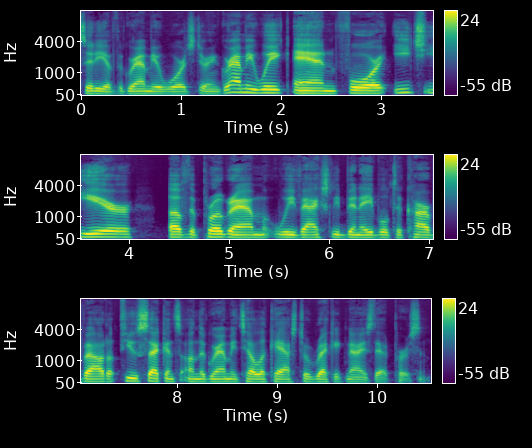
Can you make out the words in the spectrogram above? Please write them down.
city of the Grammy Awards during Grammy Week. And for each year of the program, we've actually been able to carve out a few seconds on the Grammy telecast to recognize that person.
